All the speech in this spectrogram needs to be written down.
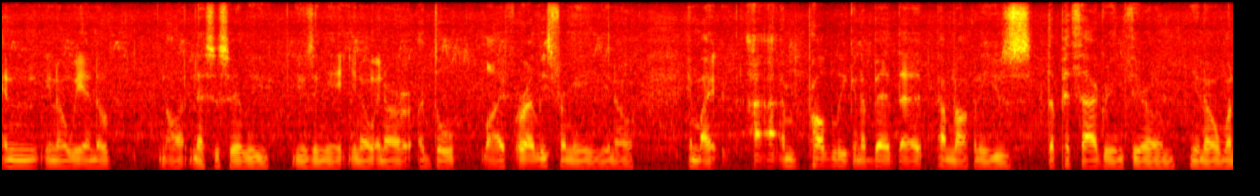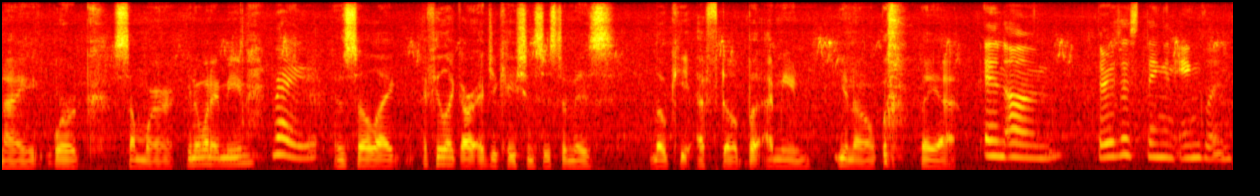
and you know we end up not necessarily using it you know in our adult life or at least for me you know in my I, I'm probably gonna bet that I'm not gonna use the Pythagorean theorem you know when I work somewhere. You know what I mean? Right. And so like I feel like our education system is low key effed up but I mean you know but yeah. And um, there's this thing in England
